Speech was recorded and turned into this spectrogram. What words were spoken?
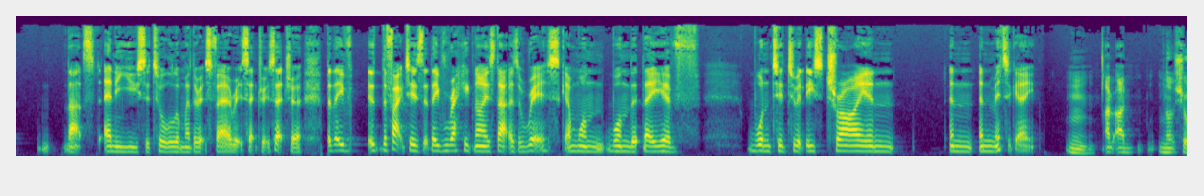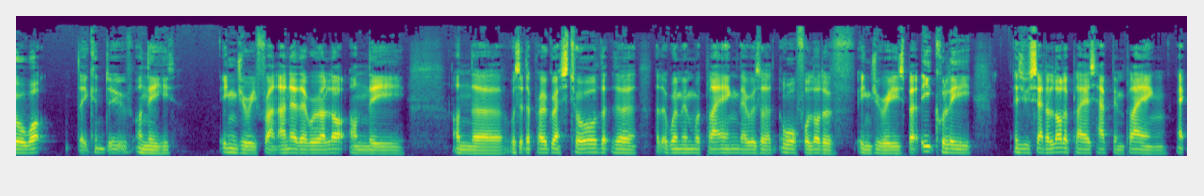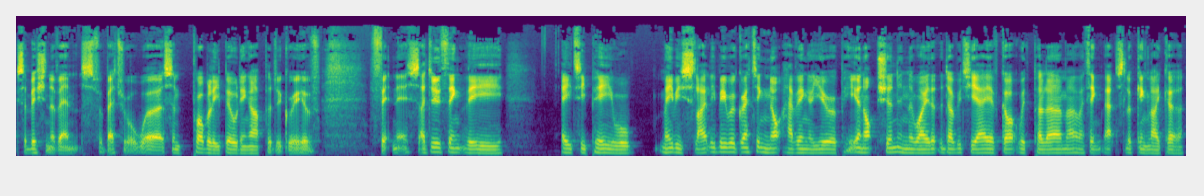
that's any use at all and whether it's fair, etc., etc. But they've the fact is that they've recognised that as a risk and one one that they have wanted to at least try and and and mitigate. Mm. I'm, I'm not sure what they can do on the injury front. I know there were a lot on the on the was it the Progress Tour that the that the women were playing. There was an awful lot of injuries, but equally, as you said, a lot of players have been playing exhibition events for better or worse, and probably building up a degree of fitness. I do think the ATP will maybe slightly be regretting not having a European option in the way that the WTA have got with Palermo. I think that's looking like a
